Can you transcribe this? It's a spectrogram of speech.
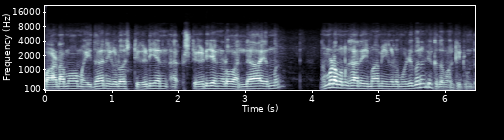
പാടമോ മൈതാനികളോ സ്റ്റേഡിയൻ സ്റ്റേഡിയങ്ങളോ അല്ല എന്ന് നമ്മുടെ മുൻകാല ഇമാമിയങ്ങൾ മുഴുവനും വ്യക്തമാക്കിയിട്ടുണ്ട്.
